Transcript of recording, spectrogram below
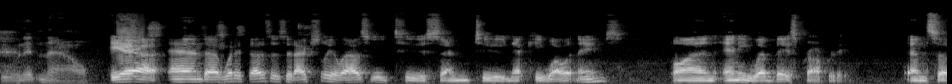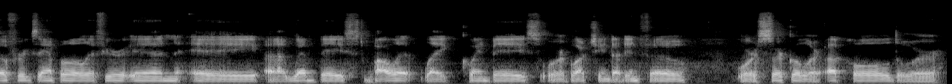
Doing it now. Yeah, and uh, what it does is it actually allows you to send to Netki wallet names on any web-based property. And so, for example, if you're in a, a web based wallet like Coinbase or blockchain.info or Circle or Uphold or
